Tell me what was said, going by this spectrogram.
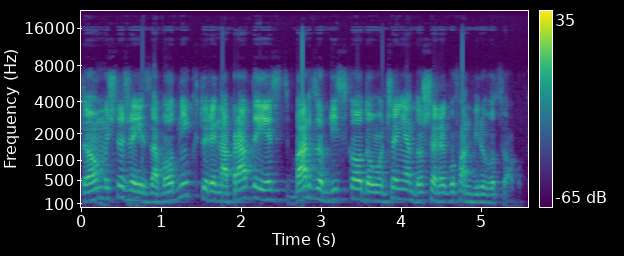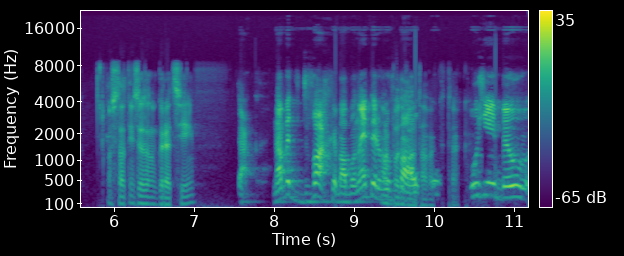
To myślę, że jest zawodnik, który naprawdę jest bardzo blisko dołączenia do szeregów Anwilu Wrocławu. Ostatni sezon w Grecji. Tak, nawet dwa chyba, bo najpierw Albo był dwa, tak, tak. później był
